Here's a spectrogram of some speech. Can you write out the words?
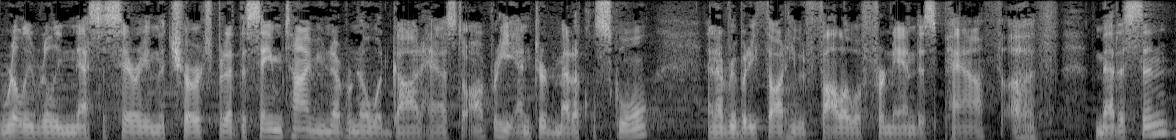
really, really necessary in the church. But at the same time, you never know what God has to offer. He entered medical school, and everybody thought he would follow a Fernandes path of medicine.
